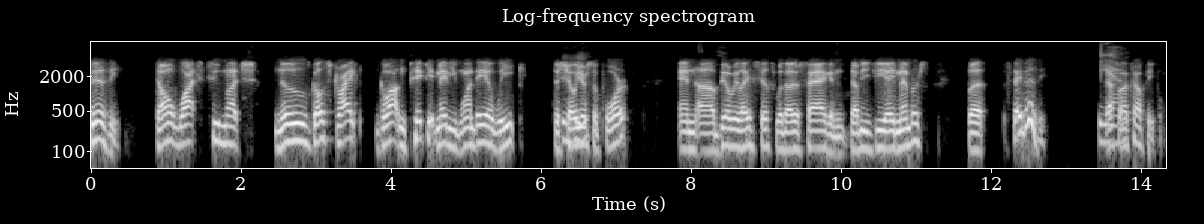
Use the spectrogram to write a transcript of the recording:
busy. Don't watch too much news. Go strike. Go out and pick it maybe one day a week to show mm-hmm. your support and uh, build relationships with other SAG and WGA members. But stay busy. Yeah. That's what I tell people.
